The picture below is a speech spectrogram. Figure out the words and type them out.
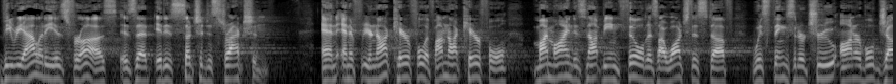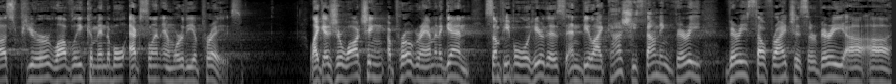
The reality is for us is that it is such a distraction. And, and if you're not careful, if I'm not careful, my mind is not being filled as I watch this stuff with things that are true, honorable, just, pure, lovely, commendable, excellent, and worthy of praise. Like as you're watching a program, and again, some people will hear this and be like, gosh, she's sounding very, very self righteous or very, uh, uh,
